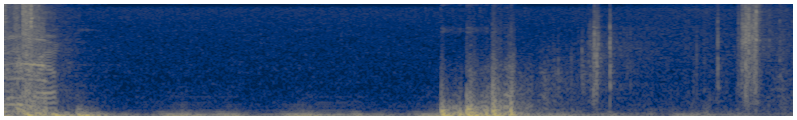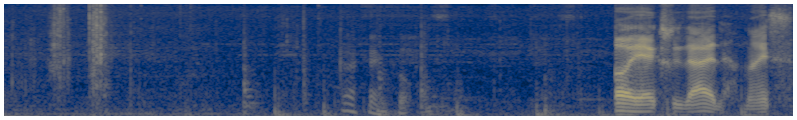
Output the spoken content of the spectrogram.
moving actors. Oh, around. Okay, cool. Oh, he actually died. Nice.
